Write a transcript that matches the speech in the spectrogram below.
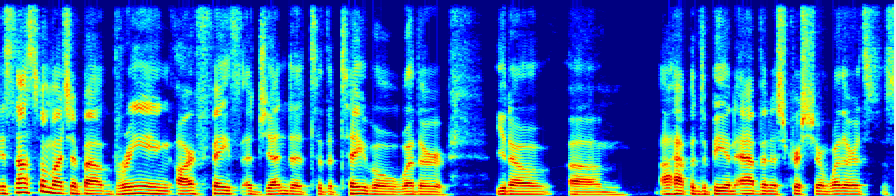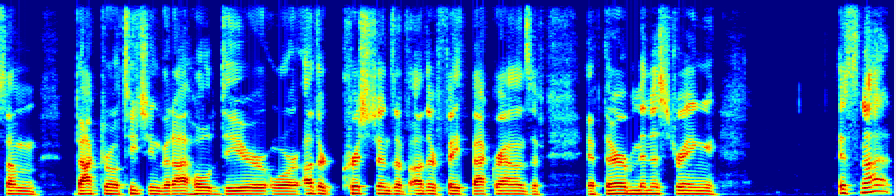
It's not so much about bringing our faith agenda to the table, whether, you know, um, I happen to be an Adventist Christian, whether it's some doctrinal teaching that I hold dear or other Christians of other faith backgrounds, if if they're ministering, it's not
